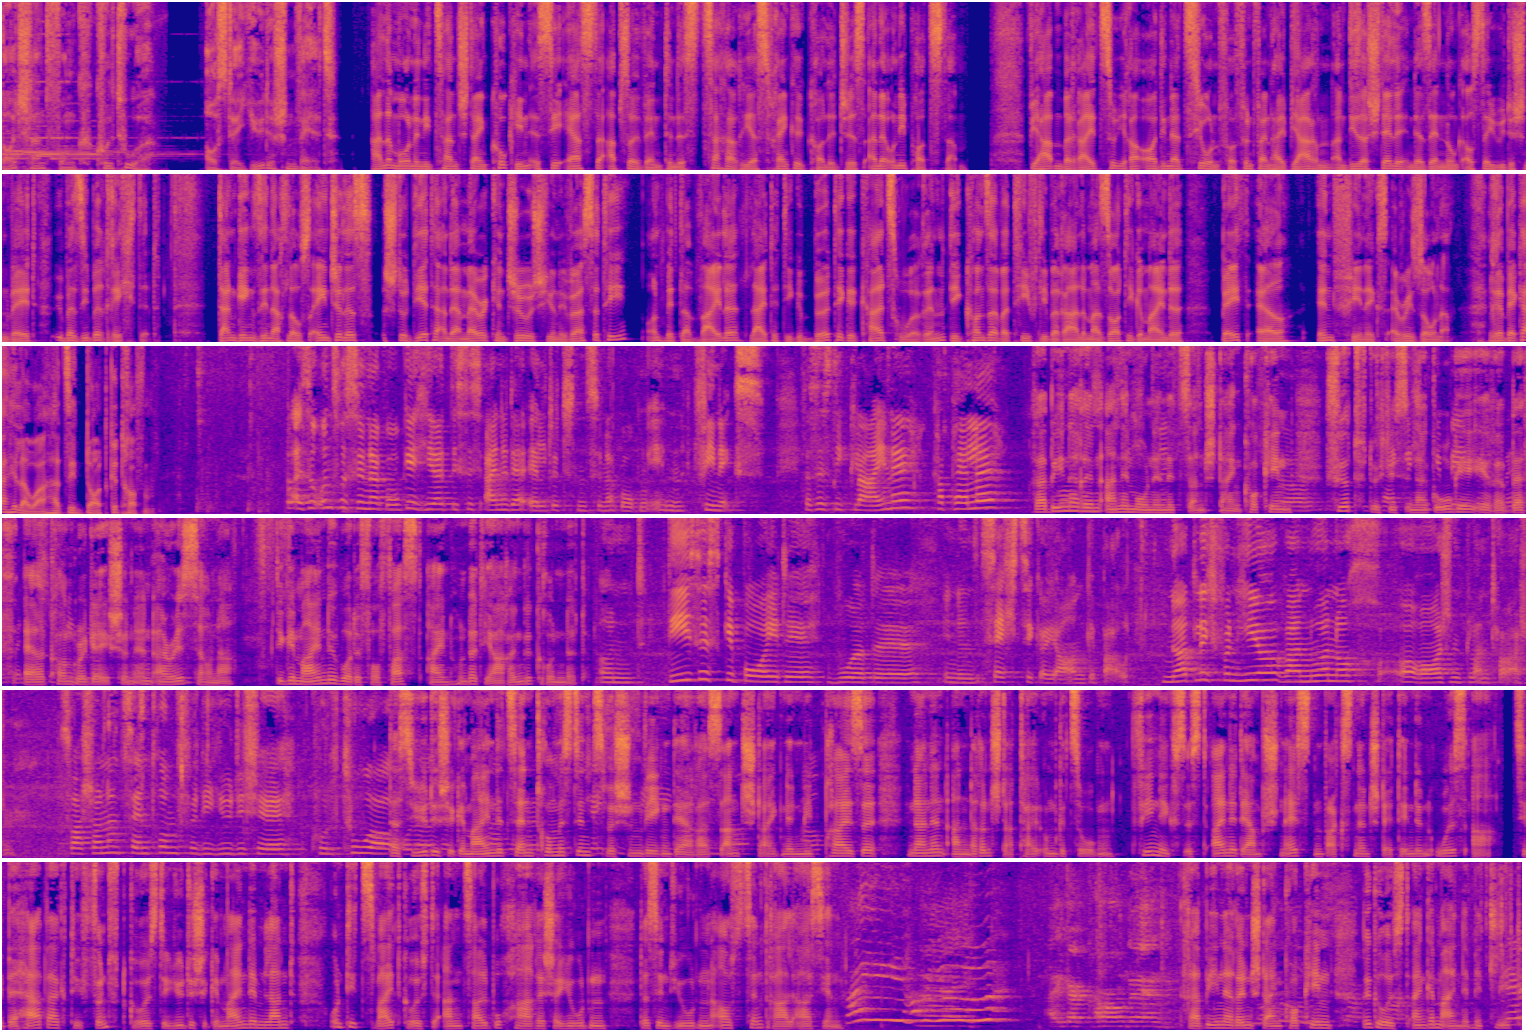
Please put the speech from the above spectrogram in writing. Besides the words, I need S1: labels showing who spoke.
S1: Deutschlandfunk Kultur aus der jüdischen Welt.
S2: Annemone Nizanstein-Kukin ist die erste Absolventin des Zacharias Frankel Colleges an der Uni Potsdam. Wir haben bereits zu ihrer Ordination vor fünfeinhalb Jahren an dieser Stelle in der Sendung aus der jüdischen Welt über sie berichtet. Dann ging sie nach Los Angeles, studierte an der American Jewish University und mittlerweile leitet die gebürtige Karlsruherin die konservativ-liberale Masorti-Gemeinde Beth El in Phoenix, Arizona. Rebecca Hillauer hat sie dort getroffen.
S3: Also unsere Synagoge hier, das ist eine der ältesten Synagogen in Phoenix. Das ist die kleine Kapelle.
S4: Rabbinerin Annemone Nitzanstein-Kockin führt durch die Synagoge ihre Beth El Congregation in Arizona. Die Gemeinde wurde vor fast 100 Jahren gegründet.
S3: Und dieses Gebäude wurde in den 60er Jahren gebaut. Nördlich von hier waren nur noch Orangenplantagen. Es war schon ein Zentrum für die jüdische Kultur.
S4: Das jüdische Gemeindezentrum ist inzwischen wegen der rasant steigenden Mietpreise in einen anderen Stadtteil umgezogen. Phoenix ist eine der am schnellsten wachsenden Städte in den USA. Sie beherbergt die fünftgrößte jüdische Gemeinde im Land und die zweitgrößte Anzahl bucharischer Juden. Das sind Juden aus Zentralasien.
S3: Hi?
S4: Rabbinerin Steinkockin begrüßt ein Gemeindemitglied.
